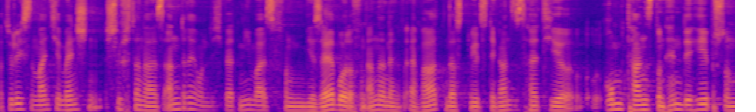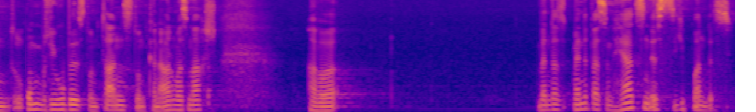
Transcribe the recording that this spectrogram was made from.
Natürlich sind manche Menschen schüchterner als andere und ich werde niemals von mir selber oder von anderen erwarten, dass du jetzt die ganze Zeit hier rumtanzt und Hände hebst und rumjubelst und tanzt und keine Ahnung was machst. Aber wenn, das, wenn etwas im Herzen ist, sieht man das.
